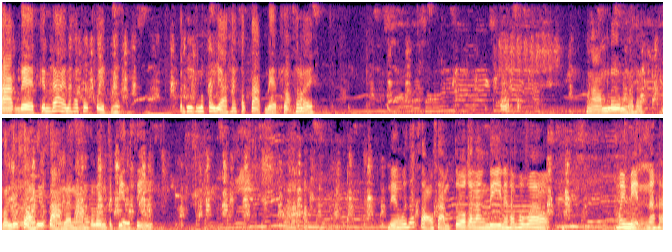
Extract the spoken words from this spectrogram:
ตากแดดกันได้นะคะพวกเป็ดเนี่ยแต่พี่ไม่ค่อยอยากให้เขาตากแดดสักเท่าไหร่น้ำเริ่มนะคะวันที่สองที่สามแล้วน้ำก็เริ่มจะเปลี่ยนสี เลี้ยงไว้สักสองสามตัวกำลังดีนะคะ เพราะว่าไม่เหม็นนะคะ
